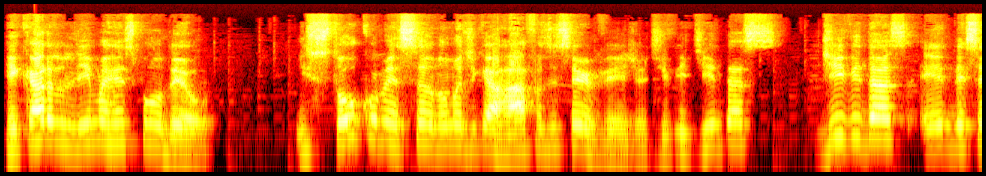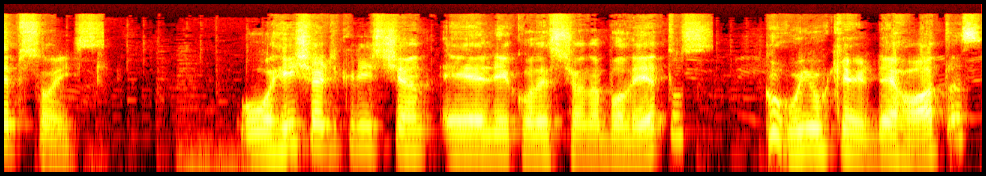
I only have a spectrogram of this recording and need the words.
Ricardo Lima respondeu: Estou começando uma de garrafas de cerveja, divididas, dívidas e decepções. O Richard Christian, ele coleciona boletos. O Wilker, derrotas.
